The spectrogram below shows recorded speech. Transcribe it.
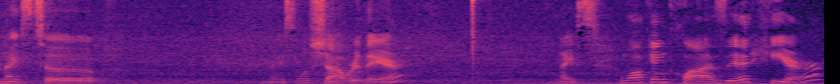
Nice tub. Nice little shower there. Nice walk-in closet here.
